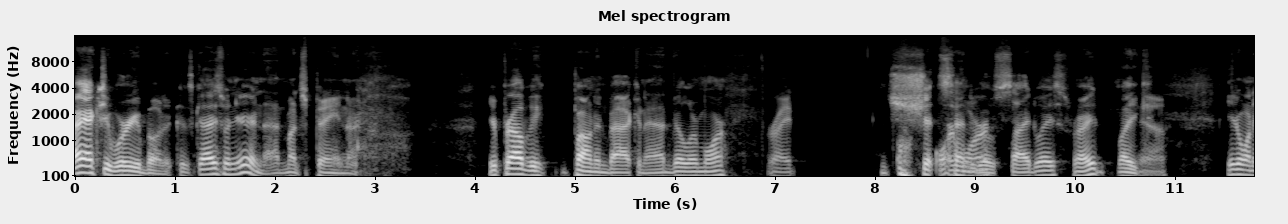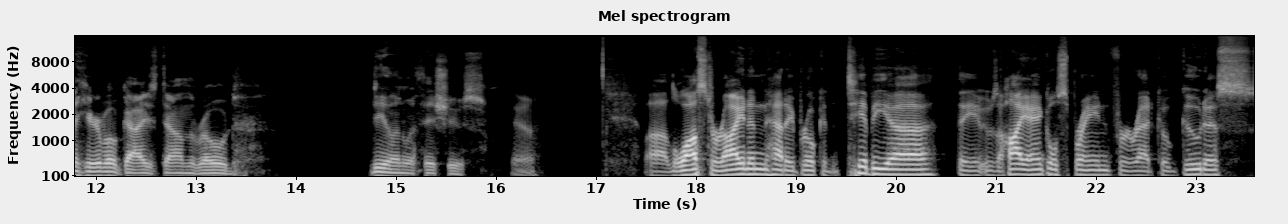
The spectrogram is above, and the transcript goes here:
I actually worry about it because guys, when you're in that much pain, uh, you're probably pounding back an Advil or more. Right. and shit or tend to go sideways, right? Like Yeah. You don't want to hear about guys down the road dealing with issues. Yeah. Uh, Luostarinen had a broken tibia. They, it was a high ankle sprain for Radko Gudas,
